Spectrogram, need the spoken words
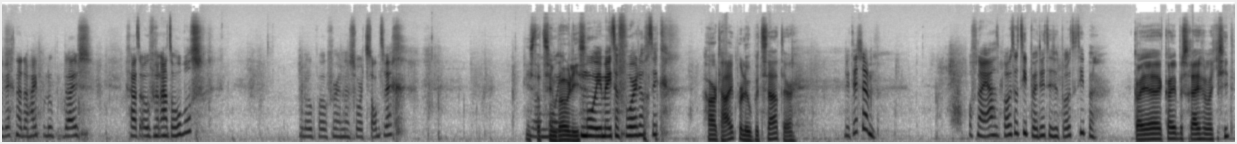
De weg naar de Hyperloop buis gaat over een aantal hobbels. We lopen over een soort zandweg. Is dat symbolisch? Mooie, metafoor, dacht ik. Hard Hyperloop, het staat er. Dit is hem. Of nou ja, het prototype. Dit is het prototype. Kan je, kan je beschrijven wat je ziet?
